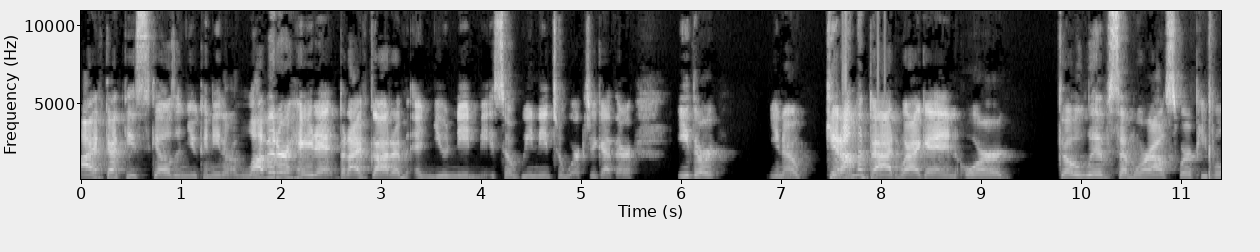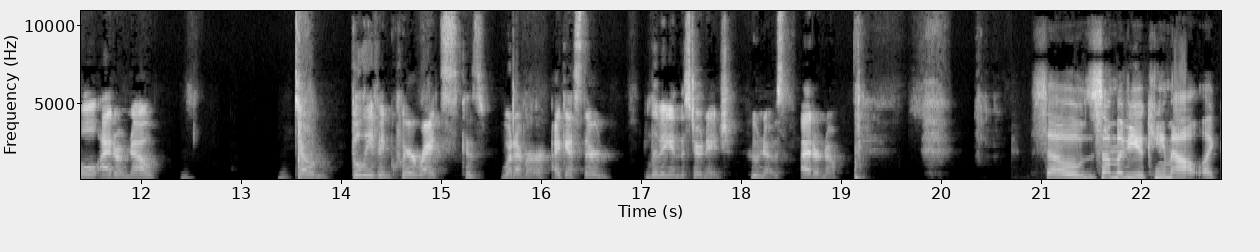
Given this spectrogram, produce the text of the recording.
I've got these skills and you can either love it or hate it, but I've got them and you need me. So we need to work together. Either, you know, get on the bad wagon or go live somewhere else where people, I don't know, don't believe in queer rights because whatever. I guess they're living in the Stone Age. Who knows? I don't know. So some of you came out like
